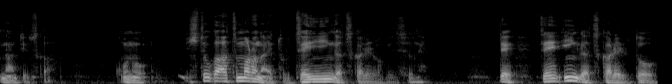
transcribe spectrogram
言うんですか。この人が集まらないと全員が疲れるわけですよね。で全員が疲れると,、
